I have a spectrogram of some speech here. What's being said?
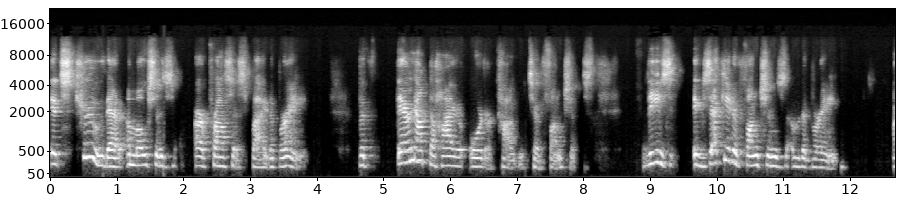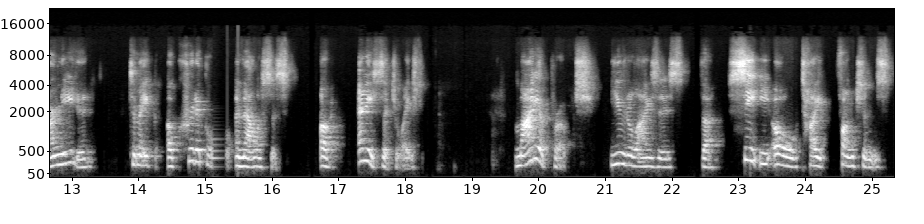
it's true that emotions are processed by the brain, but they're not the higher order cognitive functions. These executive functions of the brain are needed to make a critical analysis of any situation. My approach utilizes the CEO type functions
